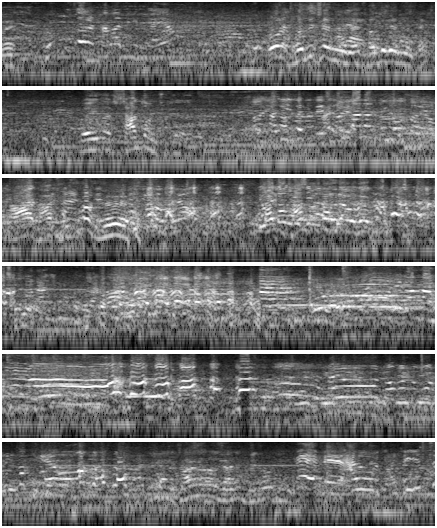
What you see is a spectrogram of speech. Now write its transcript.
왜? 녹두전을 담아드릴까요? 오늘 더 드셨는데, 더 드렸는데. 여기다 잔돈 주세요. 아니, 이거 내 3만 원 주셨어요. 아, 다 줬어? 네. 요거 드시면 달라고 내가. 아유, 너무 너무 행복해요. 장난은 사진 배달오지. 네네, 아유, 잘 되겠죠?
